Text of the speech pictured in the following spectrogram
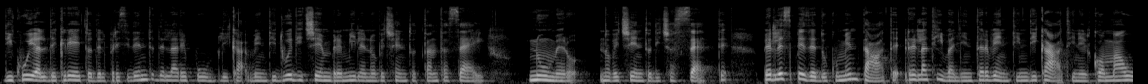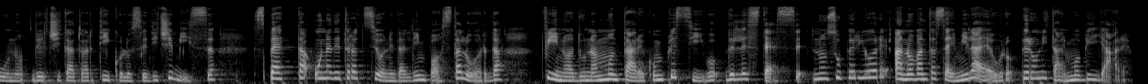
di cui al decreto del Presidente della Repubblica 22 dicembre 1986 numero 917 per le spese documentate relative agli interventi indicati nel comma 1 del citato articolo 16 bis, spetta una detrazione dall'imposta lorda fino ad un ammontare complessivo delle stesse non superiore a 96.000 euro per unità immobiliare.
